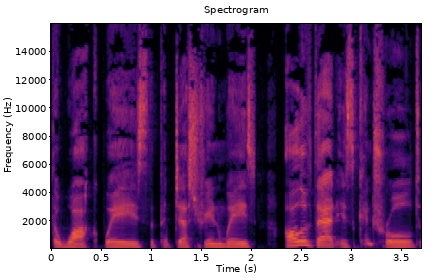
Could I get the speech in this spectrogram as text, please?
the walkways, the pedestrian ways, all of that is controlled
